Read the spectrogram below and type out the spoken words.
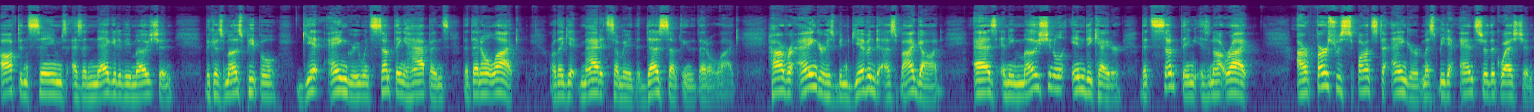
often seems as a negative emotion because most people get angry when something happens that they don't like or they get mad at somebody that does something that they don't like. However, anger has been given to us by God as an emotional indicator that something is not right. Our first response to anger must be to answer the question,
